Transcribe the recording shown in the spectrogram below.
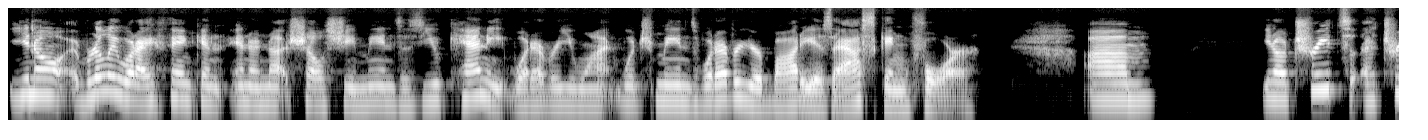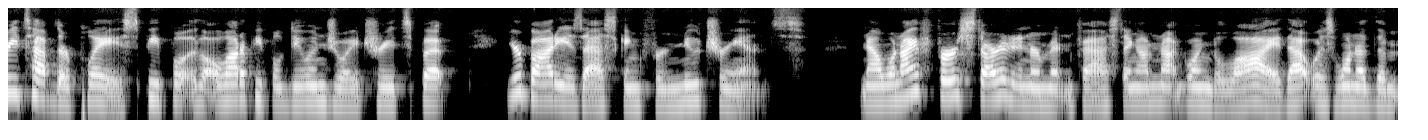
You know, really what I think in, in a nutshell she means is you can eat whatever you want, which means whatever your body is asking for. Um, you know, treats uh, treats have their place. People a lot of people do enjoy treats, but your body is asking for nutrients. Now, when I first started intermittent fasting, I'm not going to lie, that was one of the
